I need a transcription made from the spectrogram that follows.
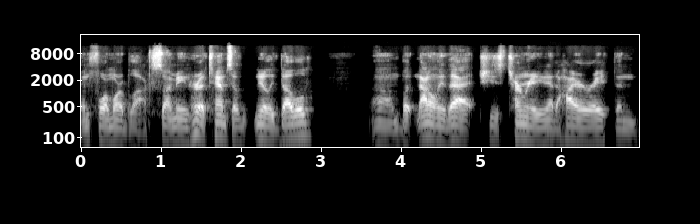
and four more blocks. So, I mean, her attempts have nearly doubled. Um, but not only that, she's terminating at a higher rate than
